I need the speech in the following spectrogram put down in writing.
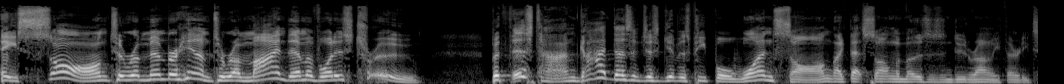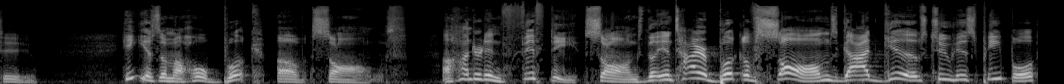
a song to remember him, to remind them of what is true. But this time, God doesn't just give his people one song, like that song of Moses in Deuteronomy 32. He gives them a whole book of songs. 150 songs. The entire book of Psalms God gives to his people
